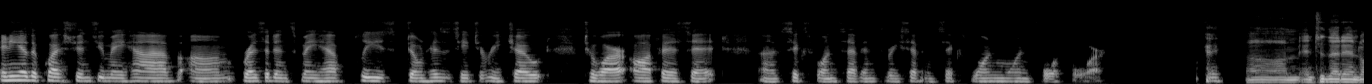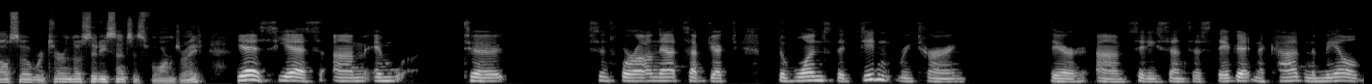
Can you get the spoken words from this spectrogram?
any other questions you may have, um, residents may have, please don't hesitate to reach out to our office at uh, 617-376-1144. Okay. Um, and to that end, also return those city census forms, right? Yes, yes. Um, and to since we're on that subject, the ones that didn't return their um, city census. They're getting a card in the mail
